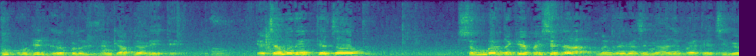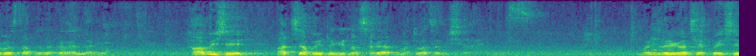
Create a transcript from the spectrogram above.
खूप मोठी घरकुलाची संख्या आपल्याकडे येते. याच्यामध्ये त्याच्यात शंभर टक्के पैसे त्या मनरेगाचे मिळाले पाहिजेत याची व्यवस्था आपल्याला करायला लागेल. हा विषय आजच्या बैठकीतला सगळ्यात महत्त्वाचा विषय आहे. मनरेगाचे पैसे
